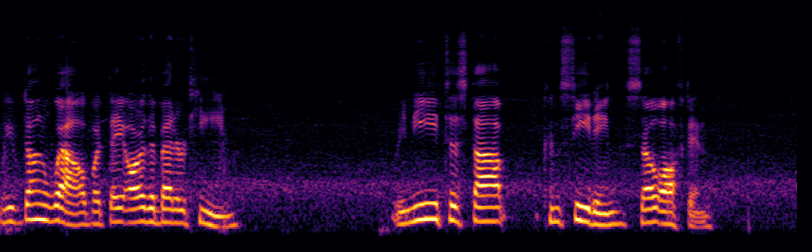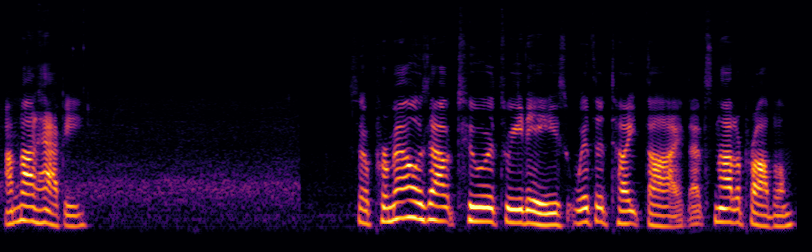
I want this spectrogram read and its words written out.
We've done well, but they are the better team. We need to stop conceding so often. I'm not happy. So Pramel is out two or three days with a tight thigh. That's not a problem.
